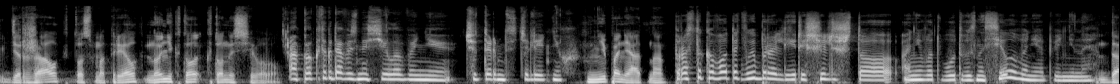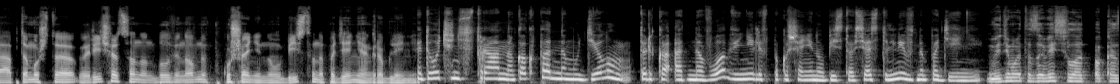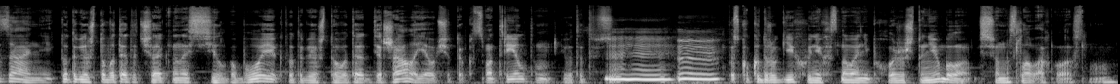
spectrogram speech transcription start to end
держал, кто смотрел, но никто, кто насиловал. А как тогда в изнасиловании 14-летних? Непонятно. Просто кого-то выбрали и решили, что они вот будут в изнасиловании обвинены. Да, потому что Ричардсон, он был виновным в покушении на убийство, нападение, ограбление. Это очень странно. Как по одному делу только одного обвинили в покушении на убийство, а все остальные в нападении? Видимо, это зависело от показаний показаний. Кто-то говорит, что вот этот человек наносил побои, кто-то говорит, что вот этот держал, а я вообще только смотрел там, и вот это все. М. Поскольку других у них оснований, похоже, что не было, все на словах было основано.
